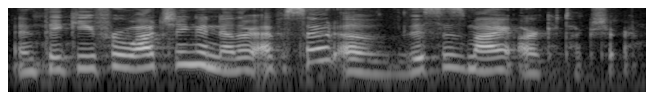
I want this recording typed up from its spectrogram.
And thank you for watching another episode of This Is My Architecture.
